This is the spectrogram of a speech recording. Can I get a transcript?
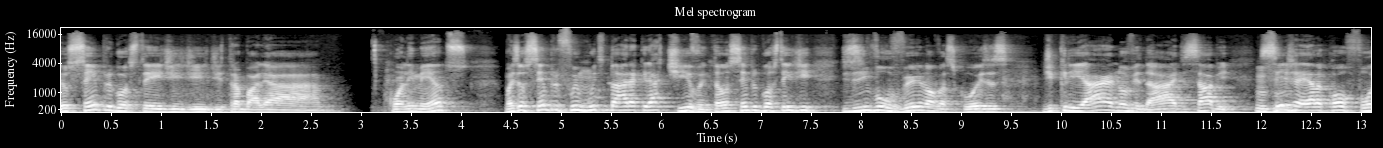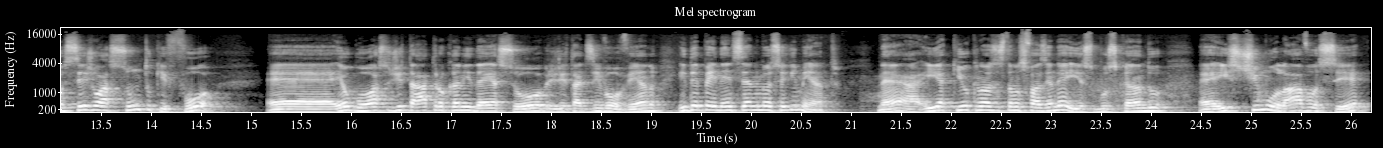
Eu sempre gostei de, de, de trabalhar com alimentos, mas eu sempre fui muito da área criativa, então eu sempre gostei de desenvolver novas coisas, de criar novidades, sabe? Uhum. Seja ela qual for, seja o assunto que for, é, eu gosto de estar tá trocando ideias sobre, de estar tá desenvolvendo, independente se é no meu segmento. Né? E aqui o que nós estamos fazendo é isso, buscando é, estimular você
